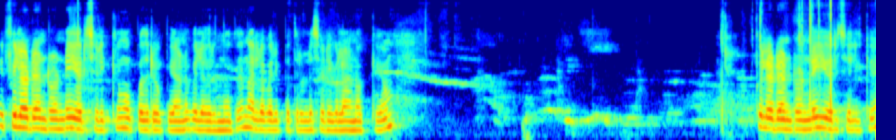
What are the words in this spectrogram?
ഈ ഫിലോഡെൻഡ്രോന്റെ ഈ ഒരു ചെടിക്ക് മുപ്പത് രൂപയാണ് വില വരുന്നത്. നല്ല വലിപ്പത്തിലുള്ള ചെടികളാണൊക്കെയും. ഫിലോഡെൻഡ്രോന്റെ ഈ ഒരു ചെലിക്ക്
